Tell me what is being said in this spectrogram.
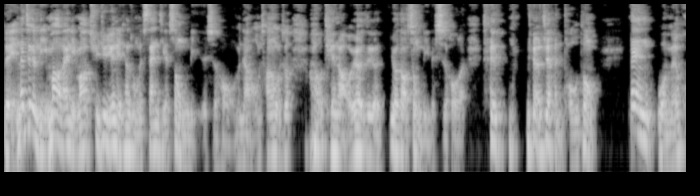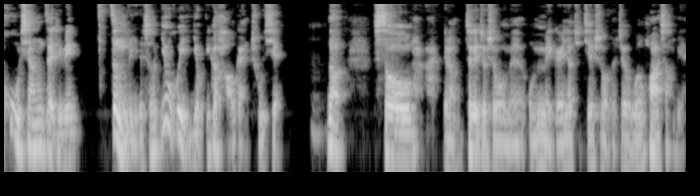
对，那这个礼貌来礼貌去，就有点像是我们三节送礼的时候，我们讲，我们常常会说：“哦，天哪，我要这个又要到送礼的时候了，这这很头痛。”但我们互相在这边。赠礼的时候，又会有一个好感出现。那 so you know，这个就是我们我们每个人要去接受的这个文化上面。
